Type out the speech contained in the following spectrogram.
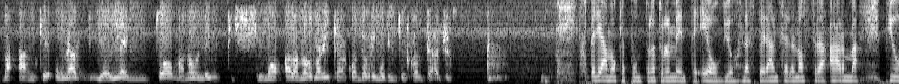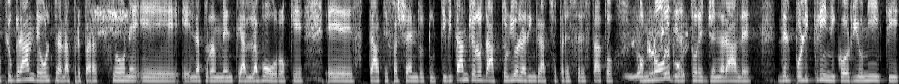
ma anche un avvio lento ma non lentissimo alla normalità quando avremo vinto il contagio. Speriamo che appunto naturalmente è ovvio, la speranza è la nostra arma più, più grande oltre alla preparazione e, e naturalmente al lavoro che eh, state facendo tutti. Vitangelo Dattoli, io la ringrazio per essere stato io con noi, direttore generale del Policlinico Riuniti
